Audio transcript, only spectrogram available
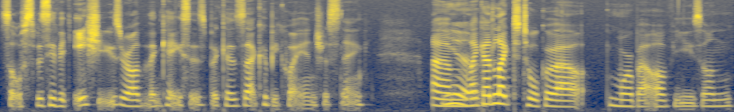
sort of specific issues rather than cases because that could be quite interesting. Um, Yeah. Like, I'd like to talk about more about our views on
